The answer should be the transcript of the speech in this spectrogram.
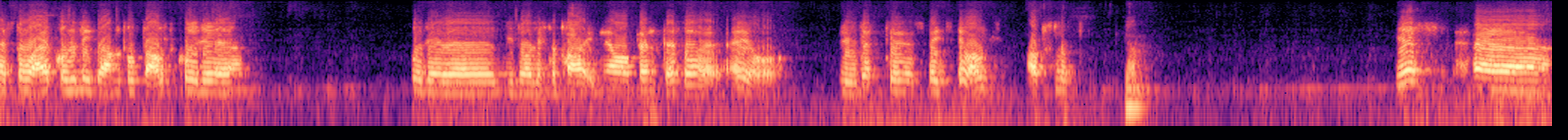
jeg står her, hvor det ligger an totalt, hvor, eh, hvor eh, mye du har lyst til å ta inn og pente, så er jo Ruud et eh, spenstig valg. Absolutt. ja. Yes. Uh,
